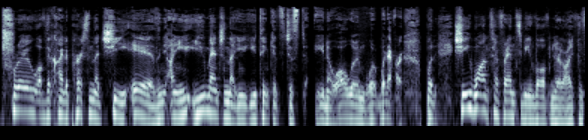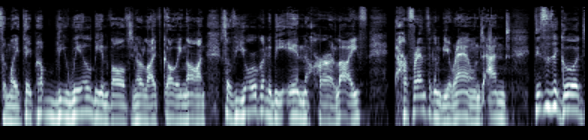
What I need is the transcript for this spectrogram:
true of the kind of person that she is. And you, you mentioned that you, you think it's just you know all women, whatever. But she wants her friends to be involved in her life in some way. They probably will be involved in her life going on. So if you're going to be in her life, her friends are going to be around, and this is a good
